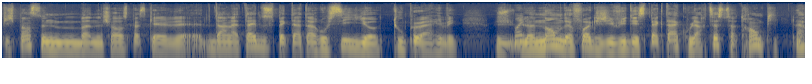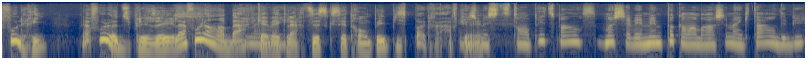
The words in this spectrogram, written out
Puis je pense que c'est une bonne chose parce que le- dans la tête du spectateur aussi, il y a tout peut arriver. Je- Oui. Le nombre de fois que j'ai vu des spectacles où l'artiste se trompe, puis la foule rit. La foule a du plaisir. La foule embarque Ben avec oui. l'artiste qui s'est trompé, puis c'est pas grave. Je me suis trompée, tu penses? Moi, je savais même pas comment brancher ma guitare au début.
